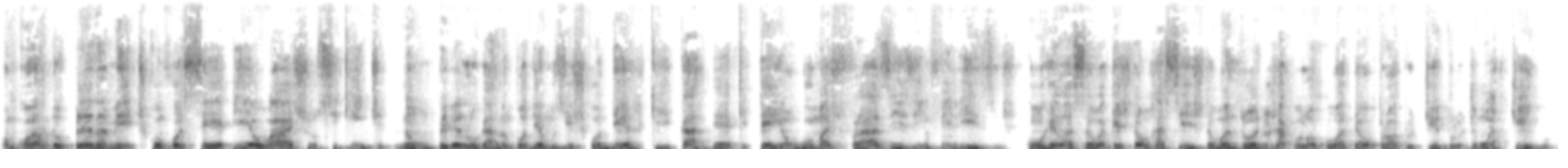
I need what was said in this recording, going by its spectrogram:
Concordo plenamente com você. E eu acho o seguinte: não, em primeiro lugar, não podemos esconder que Kardec tem algumas frases infelizes com relação à questão racista. O Antônio já colocou até o próprio título de um artigo.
